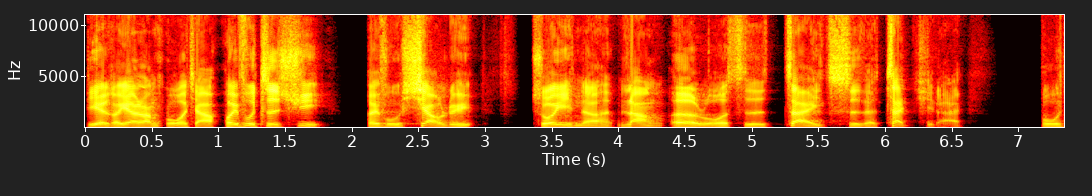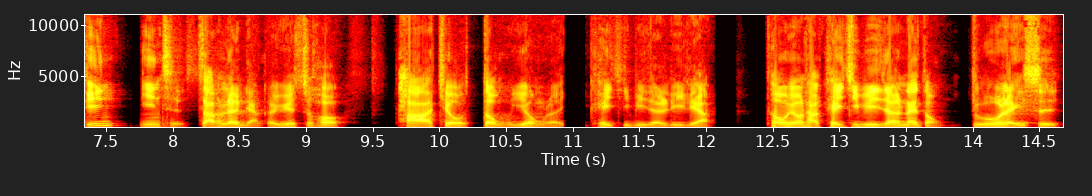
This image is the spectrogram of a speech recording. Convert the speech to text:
第二个要让国家恢复秩序、恢复效率，所以呢，让俄罗斯再次的站起来。普丁因此上任两个月之后，他就动用了 KGB 的力量，动用他 KGB 的那种，如类似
